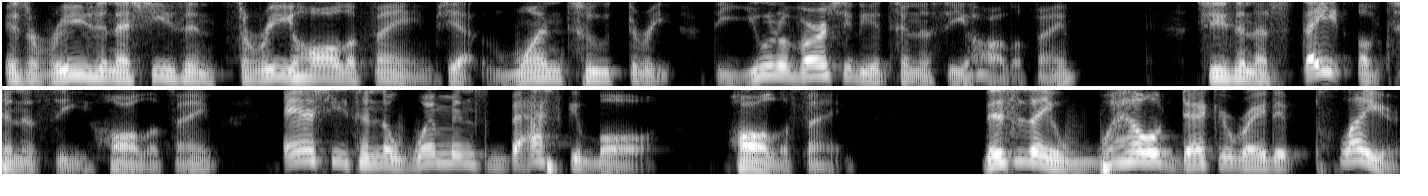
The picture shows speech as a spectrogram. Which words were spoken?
Is a reason that she's in three Hall of Fames. Yeah, one, two, three. The University of Tennessee Hall of Fame. She's in the State of Tennessee Hall of Fame. And she's in the Women's Basketball Hall of Fame. This is a well decorated player.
